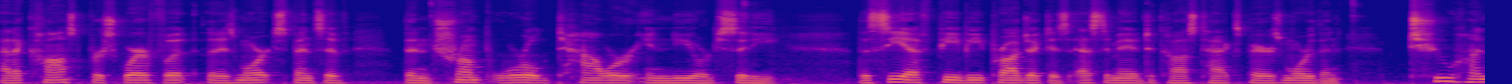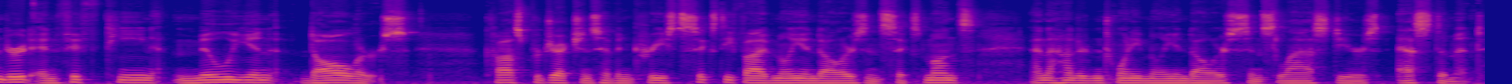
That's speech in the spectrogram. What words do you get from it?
at a cost per square foot that is more expensive than Trump World Tower in New York City. The CFPB project is estimated to cost taxpayers more than $215 million. Cost projections have increased $65 million in six months and $120 million since last year's estimate.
